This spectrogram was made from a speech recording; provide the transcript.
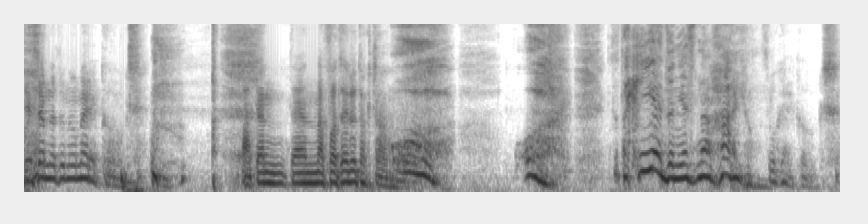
Bierzemy te numery, koks. A ten, ten na fotelu to kto? To taki jeden jest na haju. Słuchaj, koks.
